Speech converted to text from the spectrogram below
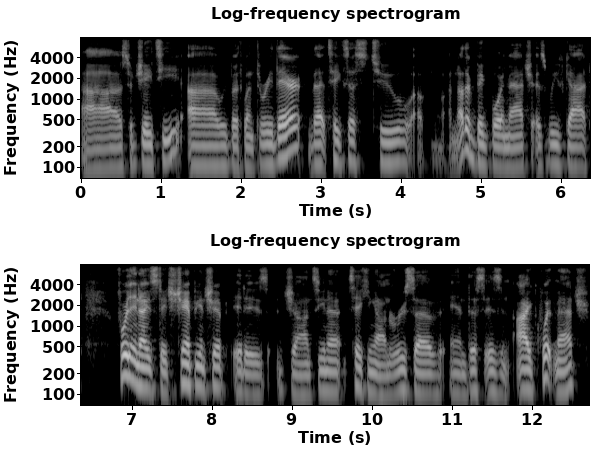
Uh, so JT, uh, we both went three there. That takes us to uh, another big boy match as we've got for the United States Championship. It is John Cena taking on Rusev, and this is an I Quit match.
